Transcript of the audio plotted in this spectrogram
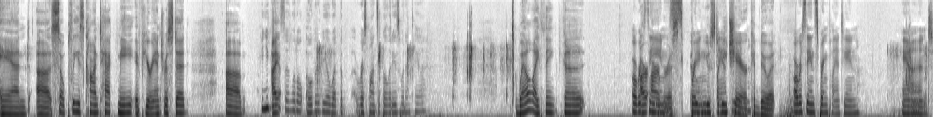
And uh, so please contact me if you're interested. Um, Can you give I- us a little overview of what the responsibilities would entail? well, I think uh, our Overseeing arborist, spring who used to be chair, planting. can do it. overseeing spring planting and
